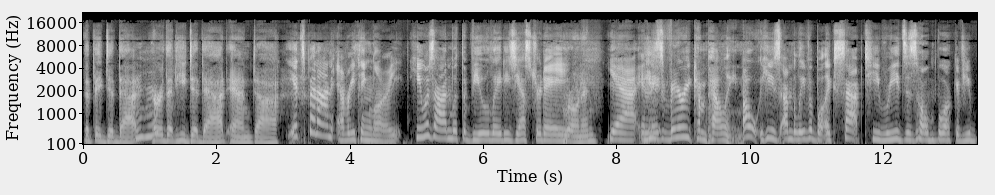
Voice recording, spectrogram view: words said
that they did that or that he did that, and uh, It's been on everything, Lori. He was on with the View ladies yesterday. Ronan. Yeah, he's they- very compelling. Oh, he's unbelievable. Except he reads his whole book. If you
